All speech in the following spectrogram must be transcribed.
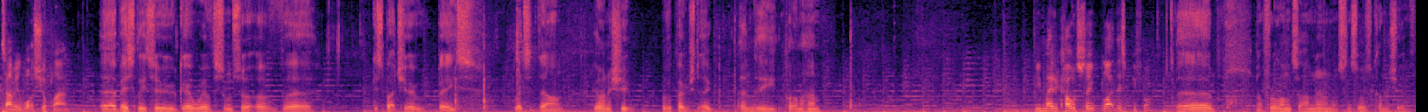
Tell me, what's your plan? Uh, basically to go with some sort of uh, gazpacho base, let it down, garnish it with a poached egg and the parma ham. You've made a cold soup like this before? Uh, not for a long time, no, not since I was a commis chef.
